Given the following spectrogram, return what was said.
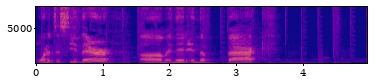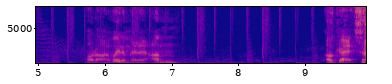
wanted to see there. Um, and then in the back, hold on, wait a minute. I'm Okay, so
